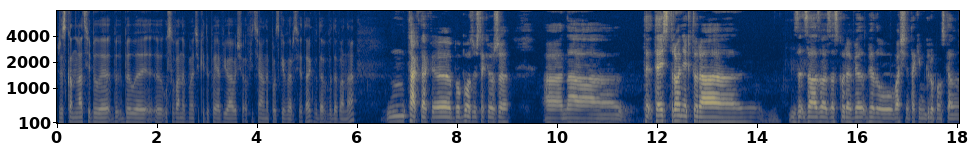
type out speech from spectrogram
że skanulacje były, by, były e, usuwane w momencie, kiedy pojawiły się oficjalne polskie wersje, tak? Wyda, wydawane. Mm, tak, tak, e, bo było coś takiego, że na te, tej stronie, która za, za, za skórę wielu właśnie takim grupom skal,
